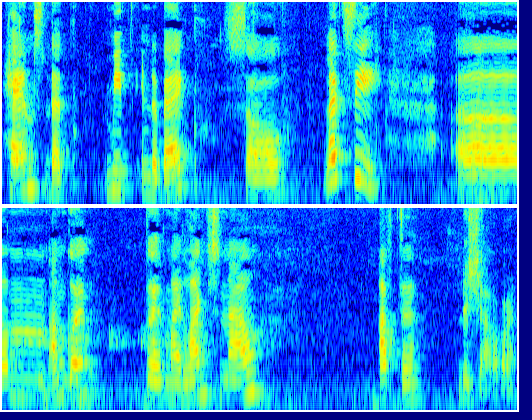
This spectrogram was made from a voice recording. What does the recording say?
hands that meet in the back. So let's see. Um, I'm going to have my lunch now after the shower.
